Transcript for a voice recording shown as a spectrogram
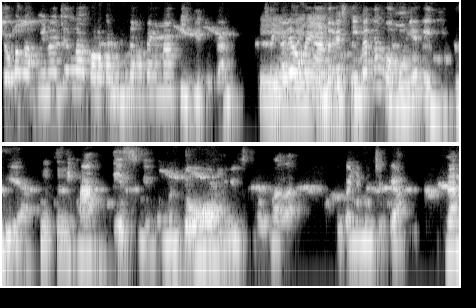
coba lakuin aja lah kalau kamu benar pengen mati gitu kan. Iya, sehingga dia orang yang underestimate kan ngomongnya kayak gitu ya stigmatis gitu mendorong justru malah bukannya mencegah. Nah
